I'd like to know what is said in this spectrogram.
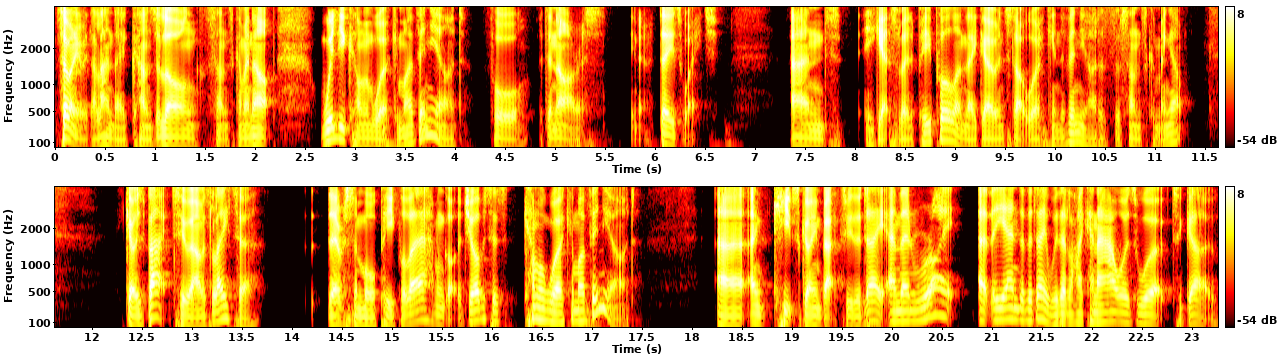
So anyway, the landowner comes along, sun's coming up. Will you come and work in my vineyard for a denarius, you know, day's wage? And he gets a load of people, and they go and start working in the vineyard as the sun's coming up. He goes back two hours later. There are some more people there, haven't got a job. He says, "Come and work in my vineyard," uh, and keeps going back through the day. And then right at the end of the day, with like an hour's work to go,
